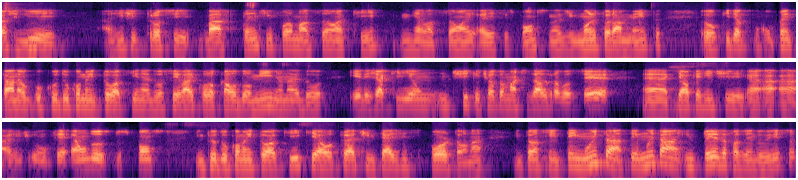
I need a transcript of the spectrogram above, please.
acho Sim. que a gente trouxe bastante informação aqui em relação a, a, esses pontos né, de monitoramento. Eu queria complementar, né, o Kudu comentou aqui, né, de você ir lá e colocar o domínio, né, do, ele já cria um, um ticket automatizado para você, é, que é o que a gente, a, a, a gente é um dos, dos, pontos em que o Du comentou aqui, que é o Threat Intelligence Portal, né? Então, assim, tem muita, tem muita empresa fazendo isso.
